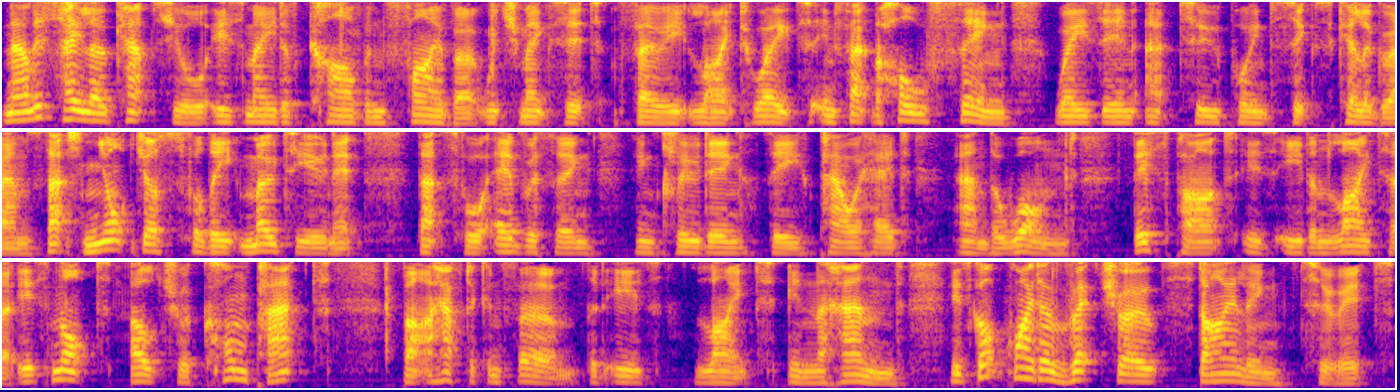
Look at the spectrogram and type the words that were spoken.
Now this Halo capsule is made of carbon fibre which makes it very lightweight. In fact the whole thing weighs in at 2.6 kilograms. That's not just for the motor unit, that's for everything including the power head and the wand. This part is even lighter. It's not ultra compact, but I have to confirm that it is light in the hand. It's got quite a retro styling to it.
